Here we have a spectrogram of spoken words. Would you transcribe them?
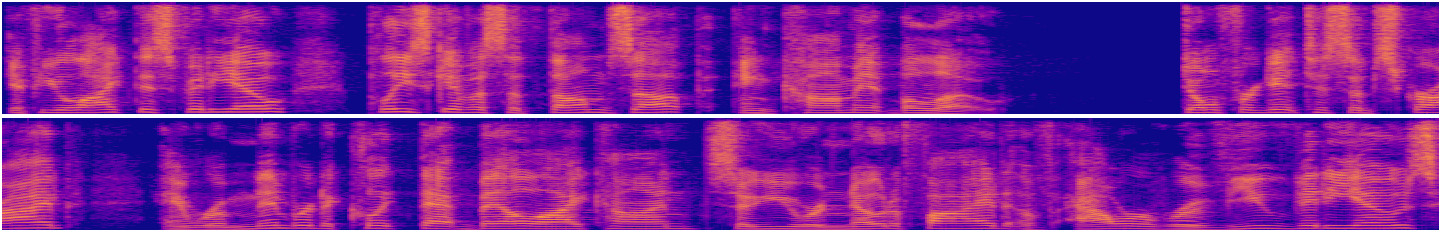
If you like this video, please give us a thumbs up and comment below. Don't forget to subscribe and remember to click that bell icon so you are notified of our review videos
